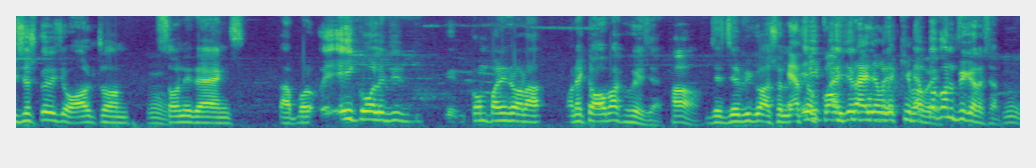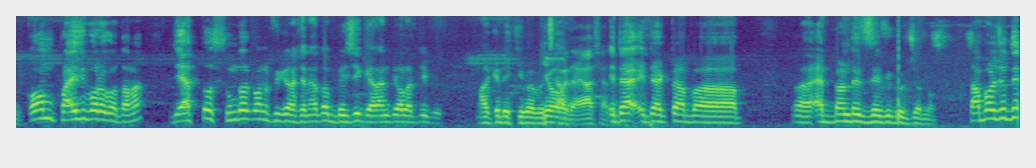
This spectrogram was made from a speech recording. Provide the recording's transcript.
বিশেষ করে যে অলট্রন সনি র্যাঙ্কস তারপর এই কোয়ালিটির কোম্পানির ওরা অনেকটা অবাক হয়ে যায়। হ্যাঁ। যে জেবিকো আসলে এত কম এর মধ্যে কীভাবে? এত কনফিগারেশন কম প্রাইস বড় কথা না যে এত সুন্দর কনফিগারেশন এত বেশি গ্যারান্টি ওয়ালা টিভি মার্কেটে কীভাবে? দেয়? আচ্ছা এটা এটা একটা অ্যাডভান্টেজ জেভিকোর জন্য। তারপর যদি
